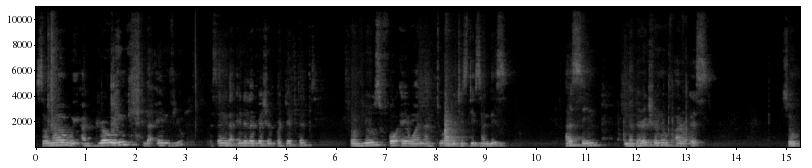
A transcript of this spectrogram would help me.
So now we are drawing the end view. Saying the end elevation projected from views 4A1 and 2, which is this and this, as seen in the direction of RS. So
